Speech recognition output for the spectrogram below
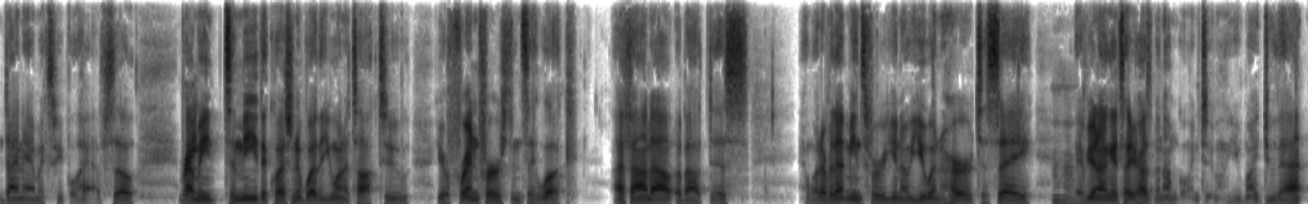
dynamics people have. So, right. I mean, to me, the question of whether you want to talk to your friend first and say, look, I found out about this and whatever that means for you know you and her to say mm-hmm. if you're not going to tell your husband i'm going to you might do that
